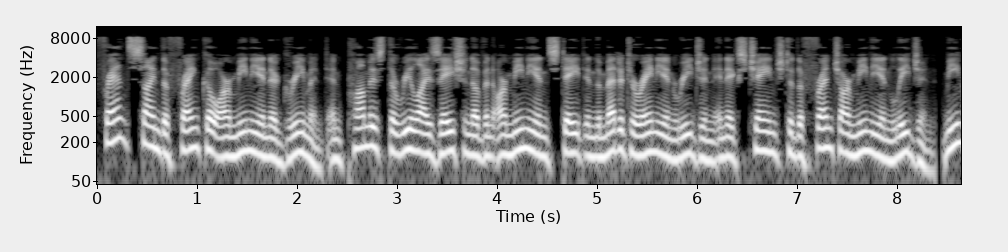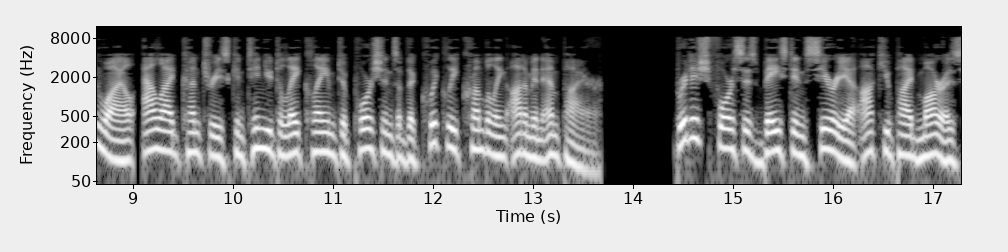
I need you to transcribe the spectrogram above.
France signed the Franco-Armenian Agreement and promised the realization of an Armenian state in the Mediterranean region in exchange to the French-Armenian Legion. Meanwhile, Allied countries continued to lay claim to portions of the quickly crumbling Ottoman Empire. British forces based in Syria occupied Maras,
